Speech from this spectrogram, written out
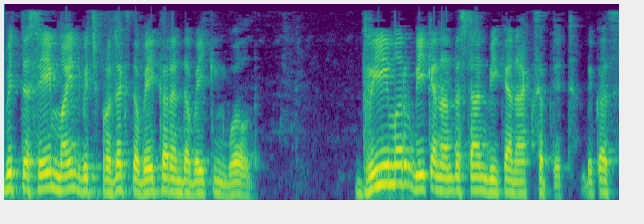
with the same mind which projects the waker and the waking world. Dreamer, we can understand, we can accept it because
